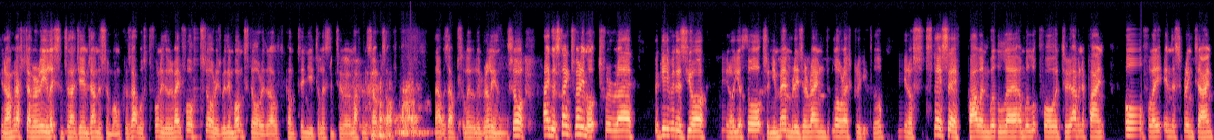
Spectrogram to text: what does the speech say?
You know, I'm gonna have to have a re-listen to that James Anderson one because that was funny. There was about four stories within one story that I'll continue to listen to and laugh my socks off. That was absolutely brilliant. So, Aggers, thanks very much for uh, for giving us your you know your thoughts and your memories around Lowerhouse Cricket Club. You know, stay safe, pal, and we'll uh, and we'll look forward to having a pint, hopefully in the springtime,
